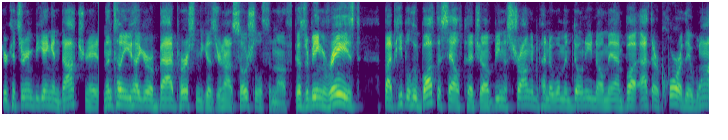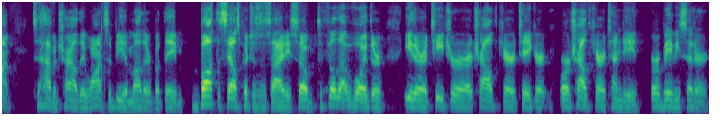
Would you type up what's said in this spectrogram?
your kids are going to be getting indoctrinated and then telling you how you're a bad person because you're not socialist enough because they're being raised by people who bought the sales pitch of being a strong, independent woman, don't need no man, but at their core, they want to have a child. They want to be a mother, but they bought the sales pitch of society. So to fill that void, they're either a teacher or a child care taker or a child care attendee or a babysitter. And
